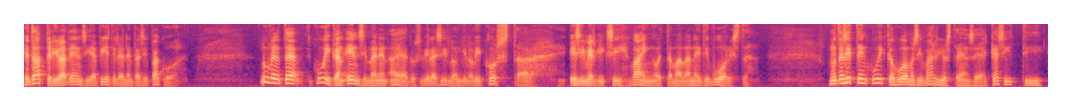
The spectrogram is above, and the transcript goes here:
He tappelivat ensin ja Pietiläinen pääsi pakoon. Luulen, että Kuikan ensimmäinen ajatus vielä silloinkin oli kostaa, esimerkiksi vahingoittamalla neiti vuorista. Mutta sitten Kuikka huomasi varjostajansa ja käsitti,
